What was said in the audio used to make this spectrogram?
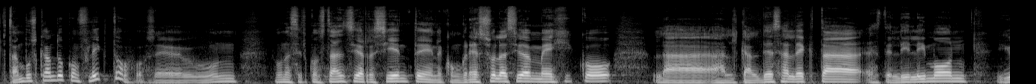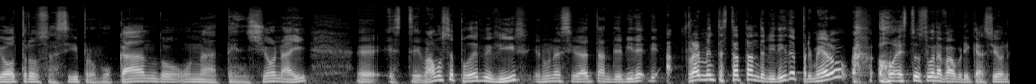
están buscando conflicto. O sea, una circunstancia reciente en el Congreso de la Ciudad de México, la alcaldesa electa este, Lili Limón y otros así provocando una tensión ahí. Eh, este, vamos a poder vivir en una ciudad tan dividida. ¿Realmente está tan dividida, primero, o esto es una fabricación?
